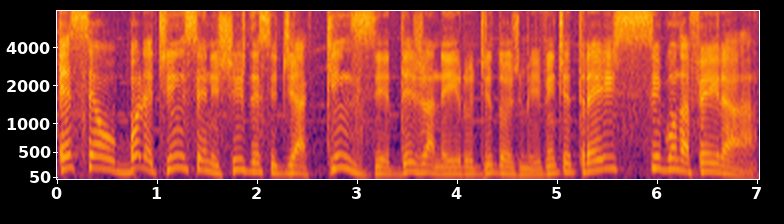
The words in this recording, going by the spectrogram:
Esse é o Boletim CNX desse dia 15 de janeiro de 2023, segunda-feira.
